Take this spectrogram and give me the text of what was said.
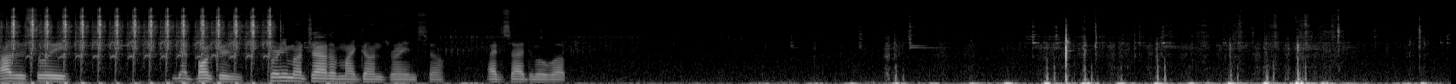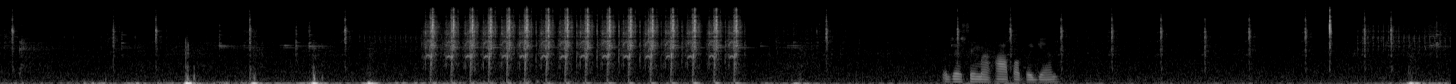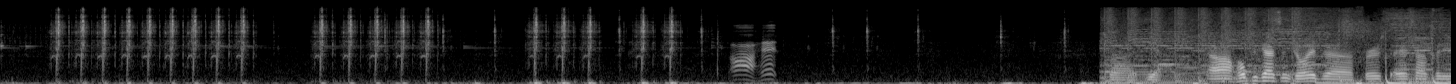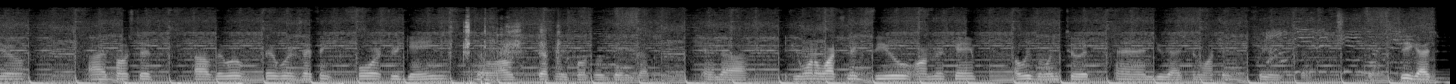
Obviously, that bunker is pretty much out of my gun's range, so I decided to move up. Adjusting my hop up again. Ah, hit. But yeah, uh, hope you guys enjoyed the first airsoft video I posted. Uh, there were there was I think four or three games, so I'll definitely post those games up. And uh, if you want to watch Nick's view mm. on this game, I'll leave a link to it, and you guys can watch it for you. So, yeah. See you guys.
